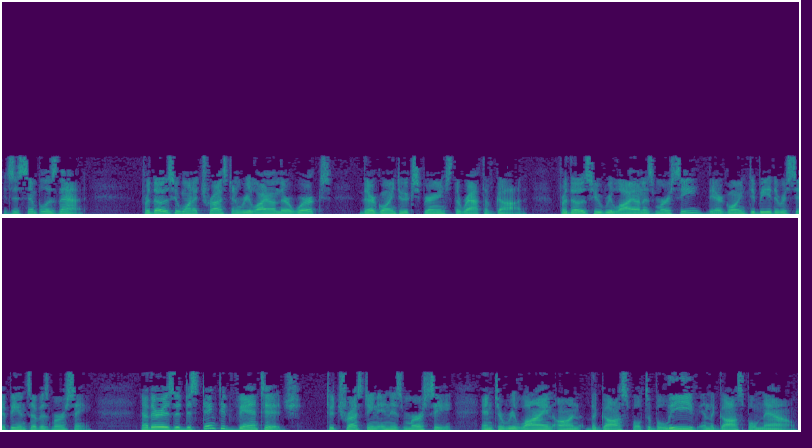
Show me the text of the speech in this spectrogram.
It's as simple as that. For those who want to trust and rely on their works, they're going to experience the wrath of God. For those who rely on His mercy, they're going to be the recipients of His mercy. Now there is a distinct advantage to trusting in His mercy and to relying on the gospel, to believe in the gospel now.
